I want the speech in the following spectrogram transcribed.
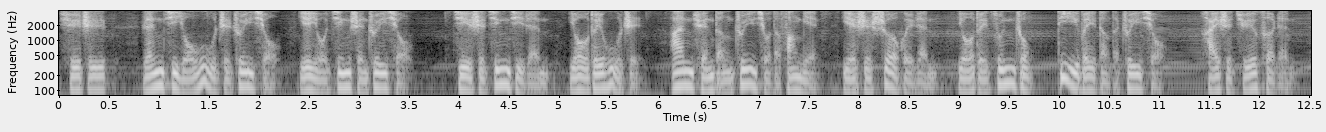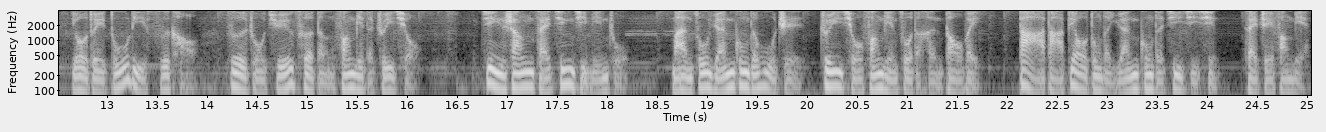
须知，人既有物质追求，也有精神追求，既是经纪人，有对物质。安全等追求的方面，也是社会人有对尊重、地位等的追求；还是决策人又对独立思考、自主决策等方面的追求。晋商在经济民主、满足员工的物质追求方面做得很到位，大大调动了员工的积极性。在这方面，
